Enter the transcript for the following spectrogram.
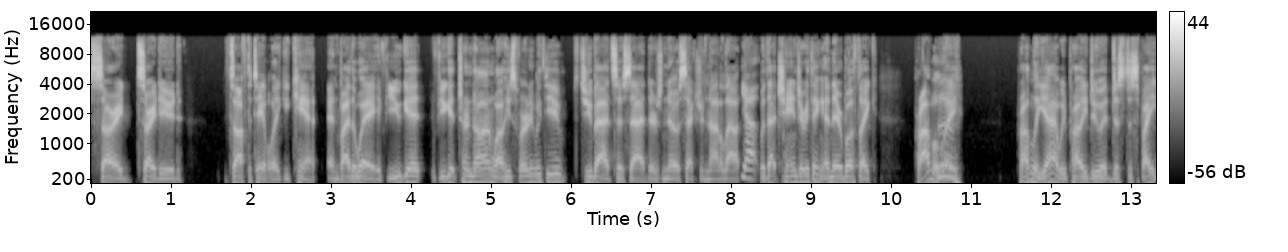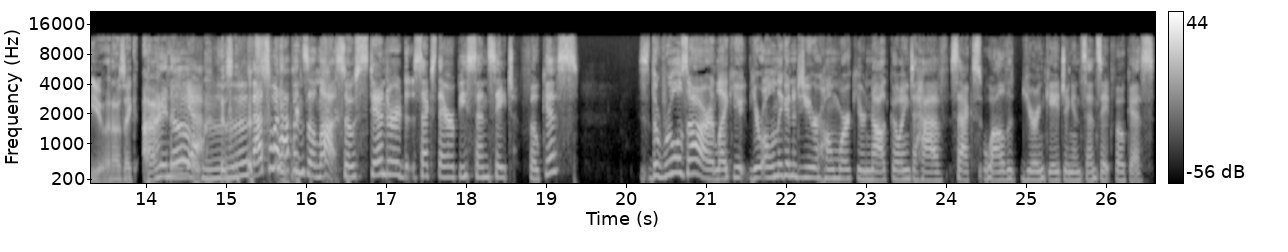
sorry, sorry, dude it's off the table. Like you can't. And by the way, if you get if you get turned on while he's flirting with you, too bad, so sad. There's no section not allowed. Yeah. Would that change everything? And they're both like, probably. Mm. Probably, yeah. We'd probably do it just to spite you. And I was like, I know. Yeah. That's so what happens a lot. So standard sex therapy sensate focus. The rules are like you, are only going to do your homework. You're not going to have sex while you're engaging in sensate focus.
